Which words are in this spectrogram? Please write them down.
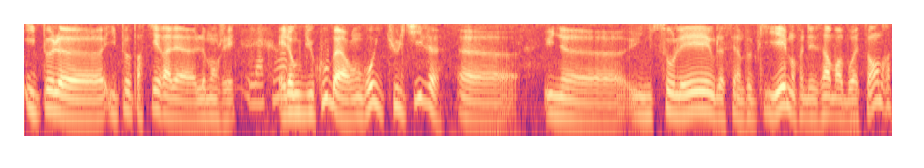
il peut, le, il peut partir à le, le manger. Et donc du coup, bah, en gros, il cultive euh, une, euh, une saulée, ou là c'est un peu plié, mais enfin des arbres à bois tendre,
